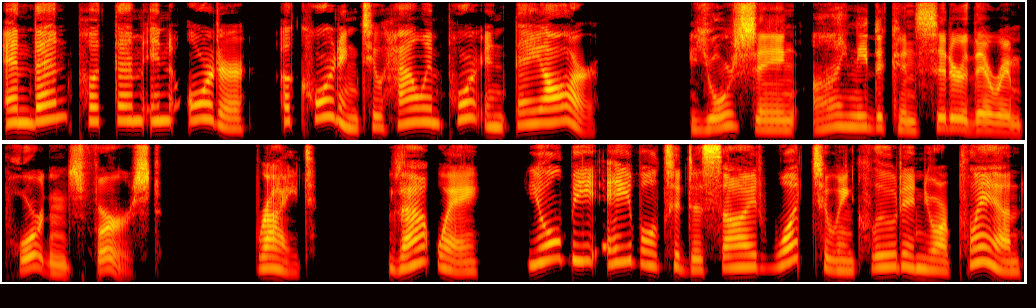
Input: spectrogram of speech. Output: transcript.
and then put them in order according to how important they are. You're saying I need to consider their importance first. Right. That way, you'll be able to decide what to include in your plan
